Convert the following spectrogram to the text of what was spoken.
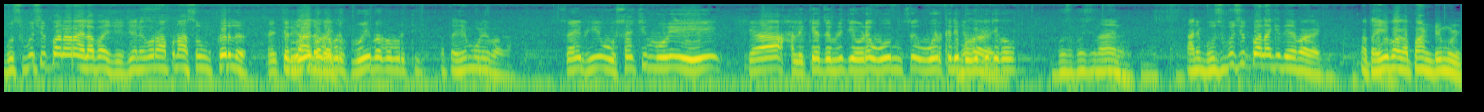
भुसभुशीतपणा राहायला पाहिजे जेणेकरून आपण असं उकरलं साहेब, ते तरी मुळी आलं बघा पाहिजे. बरं मुळी बघा बरं ती आता हे मुळे बघा साहेब ही ऊसाची मुळी ह्या हलक्या जमिनीत एवढ्या उंच वर कधी हे बघत बघा. होती का हो? भुसभुशीत नाही, नाही. आणि भुसभुशीतपणा किती आहे बघा की आता ही बघा पांढरी मुळे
